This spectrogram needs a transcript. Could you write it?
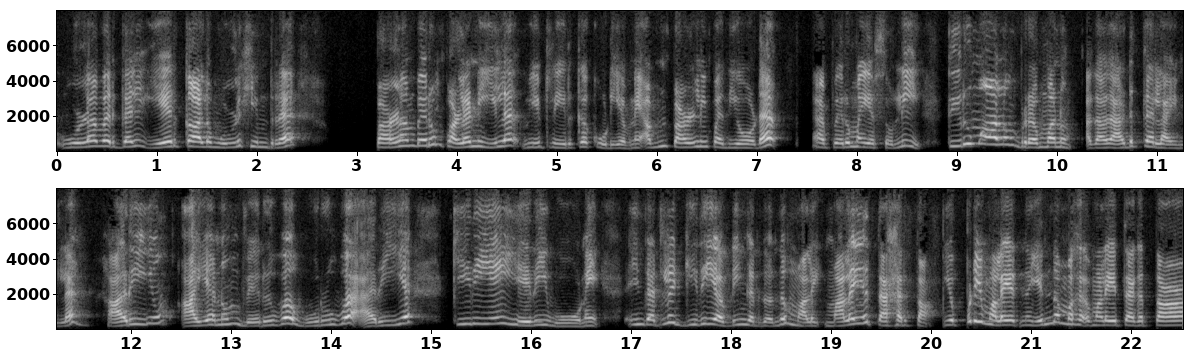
உழவர்கள் ஏற்காலம் உழுகின்ற பழம்பெரும் பழனியில வீற்று இருக்கக்கூடியவனே அப்படின்னு பழனிபதியோட பெருமையை சொல்லி திருமாலும் பிரம்மனும் அதாவது அடுத்த லைன்ல அரியும் அயனும் வெறுவ உருவ அரிய கிரியை எரிவோனே இந்த இடத்துல கிரி அப்படிங்கிறது வந்து மலை மலையை தகர்த்தான். எப்படி மலைய எந்த மக மலையை தகர்த்தான்?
